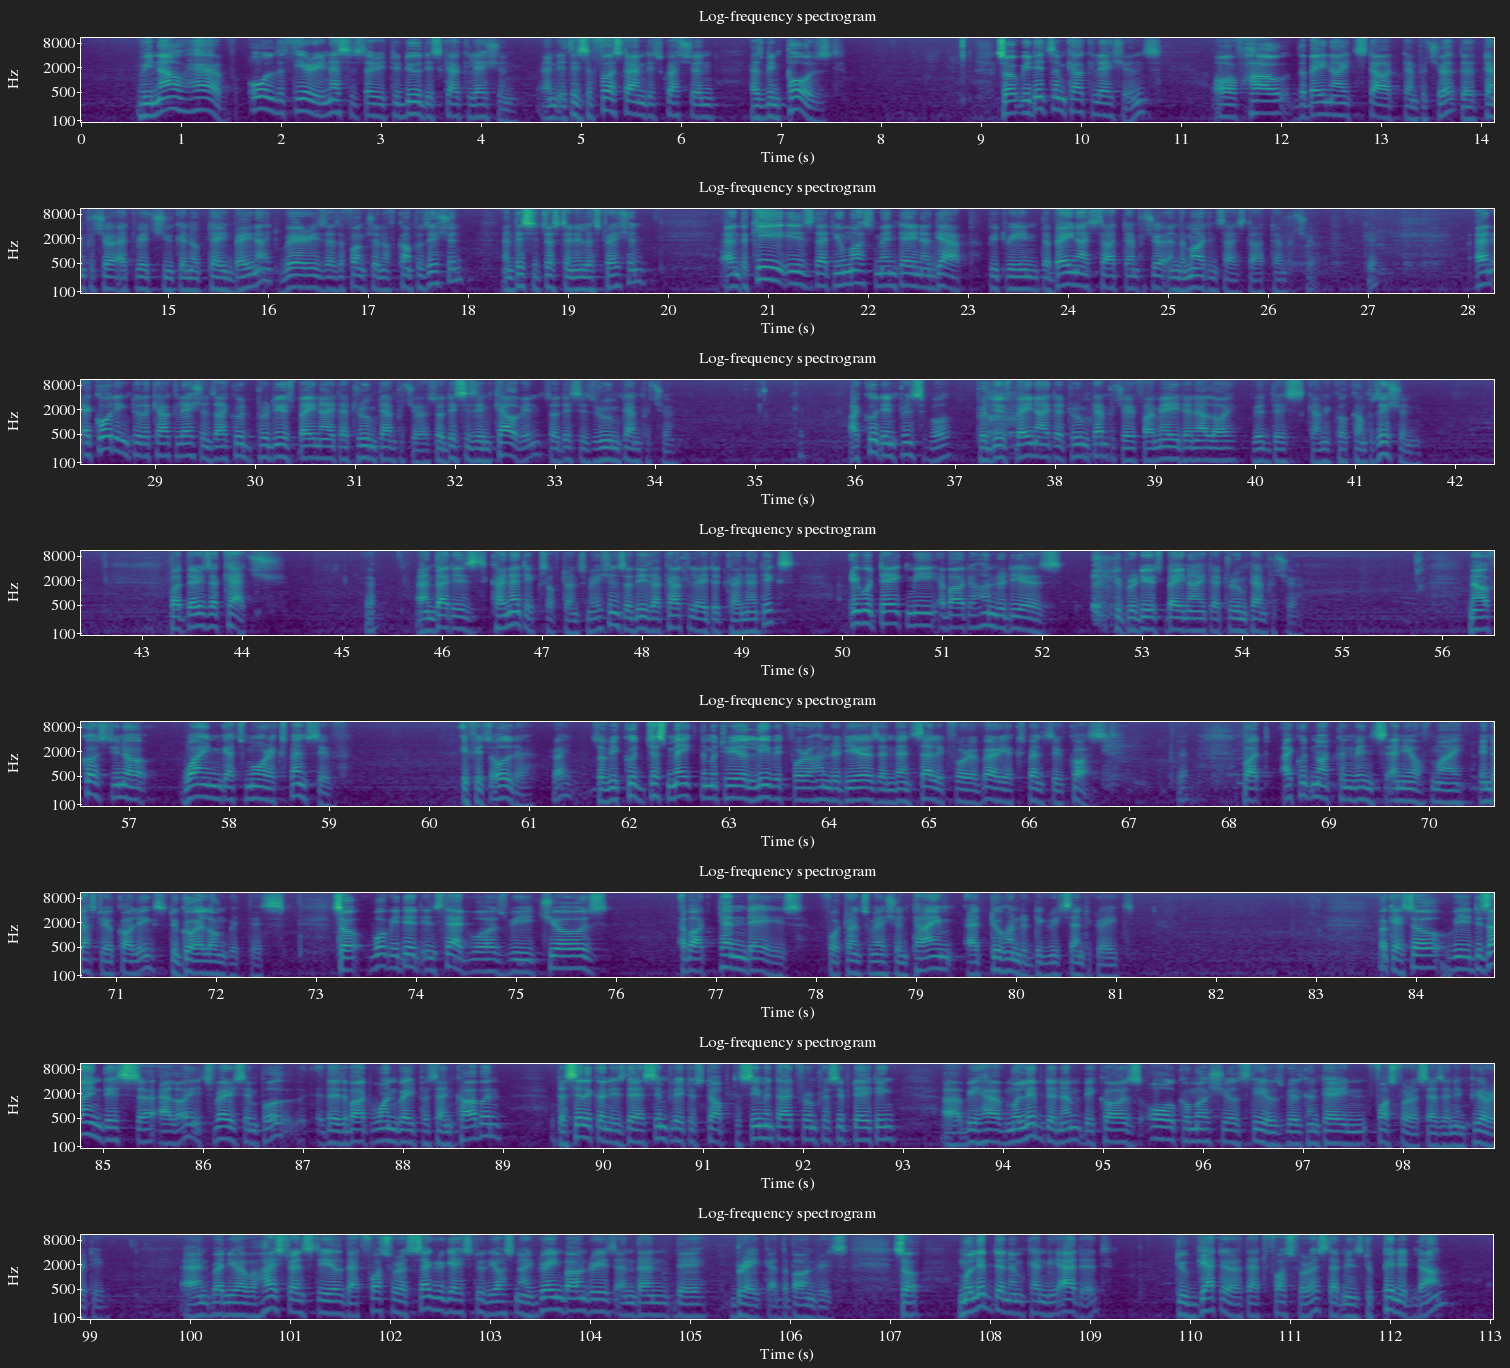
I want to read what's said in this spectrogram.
we now have all the theory necessary to do this calculation. And it is the first time this question has been posed. So we did some calculations of how the bainite start temperature, the temperature at which you can obtain bainite, varies as a function of composition. And this is just an illustration. And the key is that you must maintain a gap between the bainite start temperature and the martensite start temperature. Okay? And according to the calculations, I could produce bainite at room temperature. So this is in Kelvin, so this is room temperature. Okay. I could, in principle, produce bainite at room temperature if I made an alloy with this chemical composition. But there is a catch, yeah? and that is kinetics of transformation. So these are calculated kinetics. It would take me about 100 years to produce bainite at room temperature. Now, of course, you know, wine gets more expensive if it's older, right? So we could just make the material, leave it for 100 years, and then sell it for a very expensive cost. Okay? But I could not convince any of my industrial colleagues to go along with this. So what we did instead was we chose about 10 days for transformation time at 200 degrees centigrade. Okay, so we designed this uh, alloy. It's very simple. There's about one weight percent carbon. The silicon is there simply to stop the cementite from precipitating. Uh, we have molybdenum because all commercial steels will contain phosphorus as an impurity. And when you have a high strength steel, that phosphorus segregates to the austenite grain boundaries and then they break at the boundaries. So molybdenum can be added to getter that phosphorus, that means to pin it down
